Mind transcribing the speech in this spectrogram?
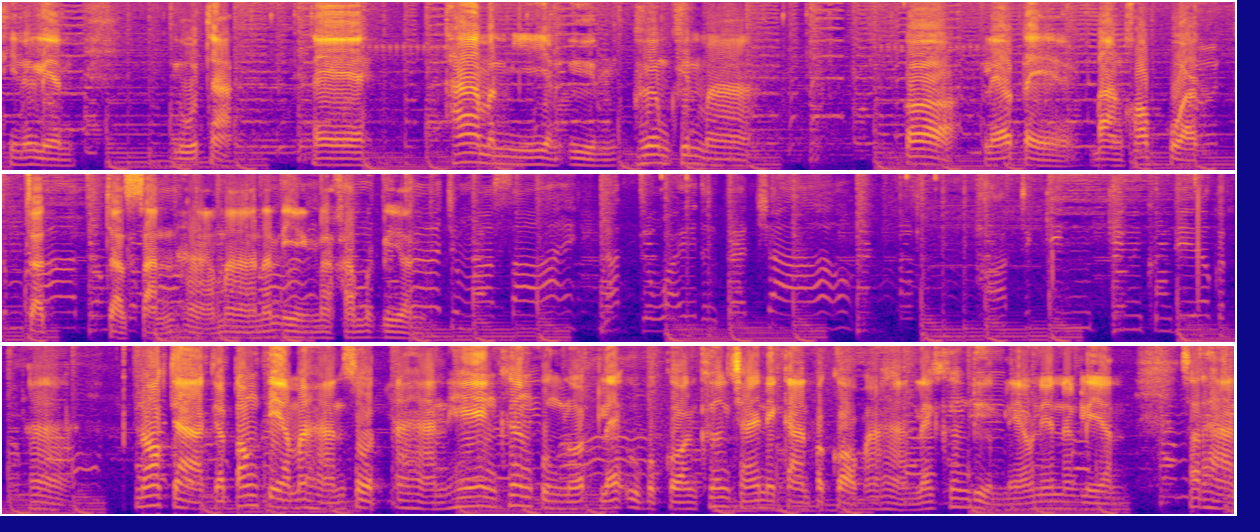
ที่นักเรียนรู้จัก แต่ถ้ามันมีอย่างอื่นเพิ่มขึ้นมา ก็แล้วแต่บางครอบครัวจะจัดสรรหามานั่นเองนะครับนักเรียนเธอจะมาสายนัดเธอไว้ตั้งแต่เช้าหากจะกินกินคนเดียวก็ต้องอ่านอกจากจะต้องเตรียมอาหารสด อาหารแห้ง เครื่องปรุงรส และอุปกรณ์เครื่องใช้ในการประกอบอาหารและเครื่องดื่มแล้วเนี่ยนักเรียน สถาน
